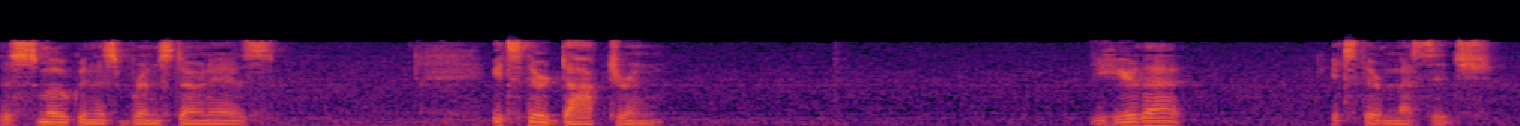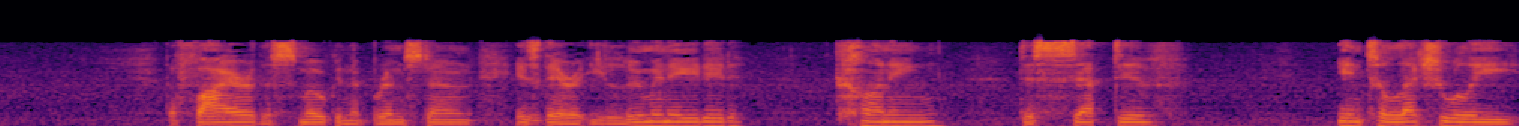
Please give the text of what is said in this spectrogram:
this smoke, and this brimstone is. It's their doctrine. You hear that? It's their message. The fire, the smoke, and the brimstone is their illuminated, cunning, deceptive, intellectually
